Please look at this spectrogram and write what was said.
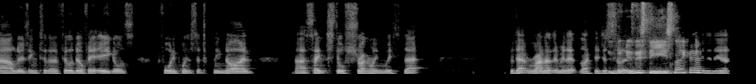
uh, losing to the Philadelphia Eagles, 40 points to 29. Uh, Saints still struggling with that with that run at the minute. Like they're just is, sort of is this the year, Snaker? in and out.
